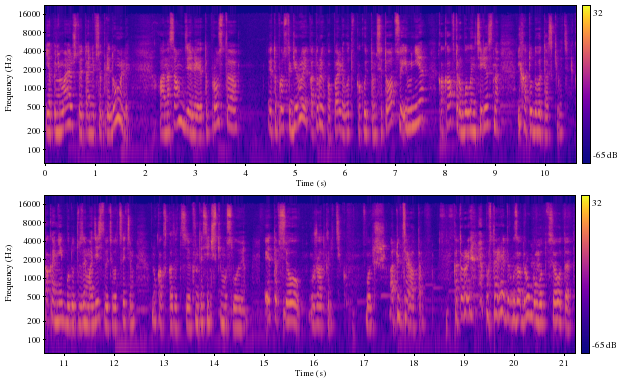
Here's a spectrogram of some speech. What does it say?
я понимаю, что это они все придумали, а на самом деле это просто это просто герои, которые попали вот в какую-то там ситуацию, и мне, как автору, было интересно их оттуда вытаскивать, как они будут взаимодействовать вот с этим, ну, как сказать, фантастическим условием. Это все уже от критиков больше, от литераторов которые повторяют друг за другом вот все вот это.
